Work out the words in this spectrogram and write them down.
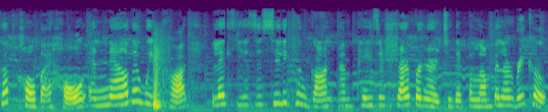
Cut hole by hole, and now that we cut, let's use the silicone gun and paste the sharpener to the Pelon Pelon Rico.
